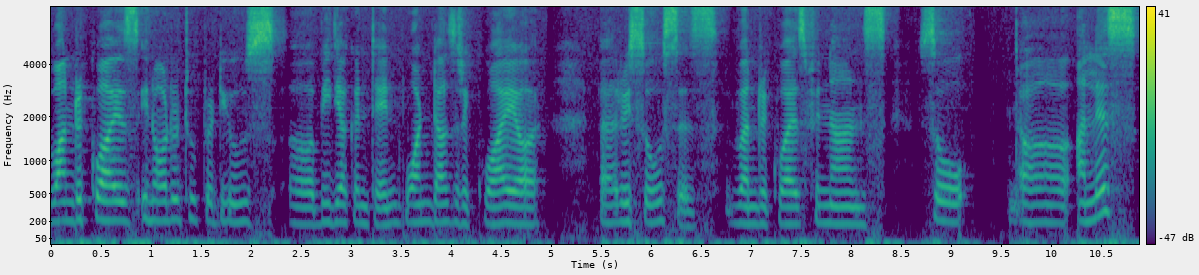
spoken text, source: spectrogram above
one requires in order to produce uh, media content, one does require uh, resources, one requires finance. So, uh, unless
